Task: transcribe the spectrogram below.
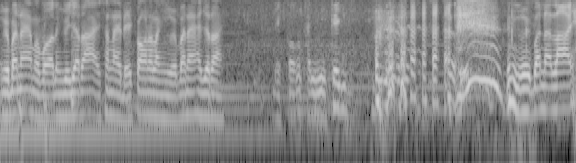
người ba na mà vợ là người gia rai. Sau này để con ra là người ba na hay gia rai? Để con thành người kinh. Người ba na lai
